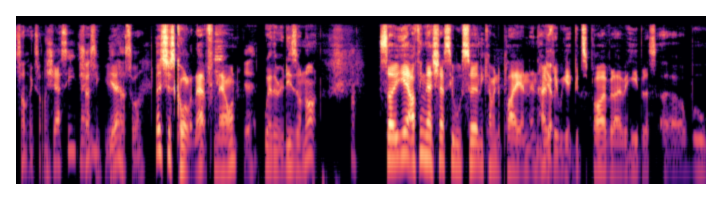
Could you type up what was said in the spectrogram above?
something, something. Chassis, maybe? Chassis, yeah, that's the one. Let's just call it that from now on. Yeah. Whether it is or not. So yeah, I think that chassis will certainly come into play, and, and hopefully we get good supply of it over here. But uh, we'll,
